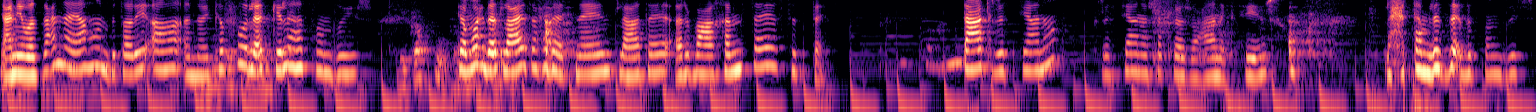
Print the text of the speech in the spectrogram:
يعني وزعنا إياهم بطريقة إنه يكفوا لك كل هالسندويش بكفوا كم وحدة طلعت؟ وحدة اثنين ثلاثة أربعة خمسة ستة. تاع كريستيانا كريستيانا شكلها جوعان كتير. لحتى ملزق بالسندويش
